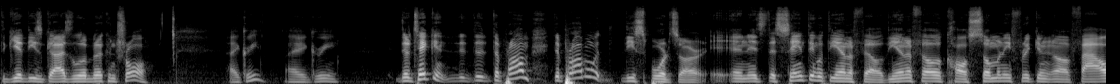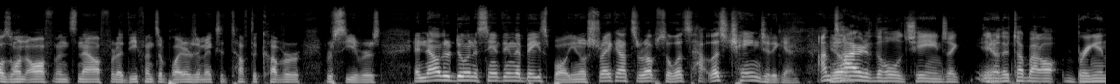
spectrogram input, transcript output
to give these guys a little bit of control I agree. I agree. They're taking the, the, the problem the problem with these sports are and it's the same thing with the NFL the NFL calls so many freaking uh, fouls on offense now for the defensive players it makes it tough to cover receivers and now they're doing the same thing to baseball you know strikeouts are up so let's ha- let's change it again I'm You know? tired of the whole change. Like you Yeah. know, they're talking about all, bringing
